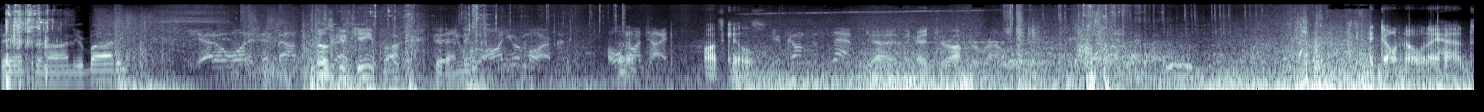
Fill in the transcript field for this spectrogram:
Dancing on your body. Shadow 1 is inbound. That was a good game, fuck. Good ending. On your mark. Hold on tight. Lots kills. Here comes the snap. Yeah, I think I dropped around. I don't know what I had.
